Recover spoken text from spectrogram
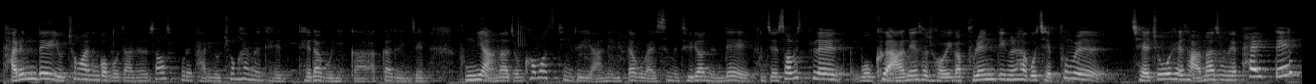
다른 데 요청하는 것보다는 사우스폴에 바로 요청하면 되, 다 보니까 아까도 이제 북미 아마존 커머스 팀도 이 안에 있다고 말씀을 드렸는데 이제 서비스 플랜 뭐 그 안에서 저희가 브랜딩을 하고 제품을 제조해서 아마존에 팔 때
